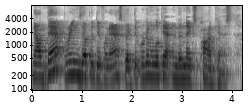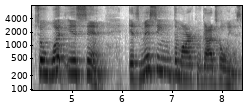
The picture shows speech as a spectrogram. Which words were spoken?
Now, that brings up a different aspect that we're going to look at in the next podcast. So, what is sin? It's missing the mark of God's holiness.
